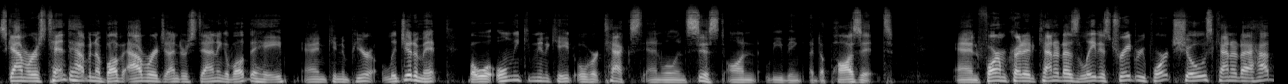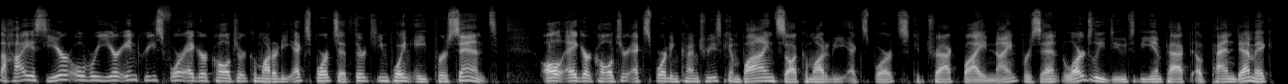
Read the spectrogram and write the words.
Scammers tend to have an above average understanding about the hay and can appear legitimate, but will only communicate over text and will insist on leaving a deposit. And Farm Credit Canada's latest trade report shows Canada had the highest year over year increase for agriculture commodity exports at 13.8%. All agriculture exporting countries combined saw commodity exports contract by 9%, largely due to the impact of pandemic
